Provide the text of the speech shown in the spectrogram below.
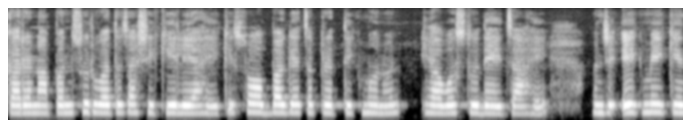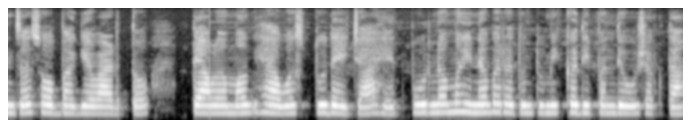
कारण आपण सुरुवातच अशी केली आहे की सौभाग्याचं प्रतीक म्हणून ह्या वस्तू द्यायचं आहे. म्हणजे एकमेकींचं सौभाग्य वाढतं. त्यामुळं मग ह्या वस्तू द्यायच्या आहेत. पूर्ण महिन्याभरातून तुम्ही कधी पण देऊ शकता.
